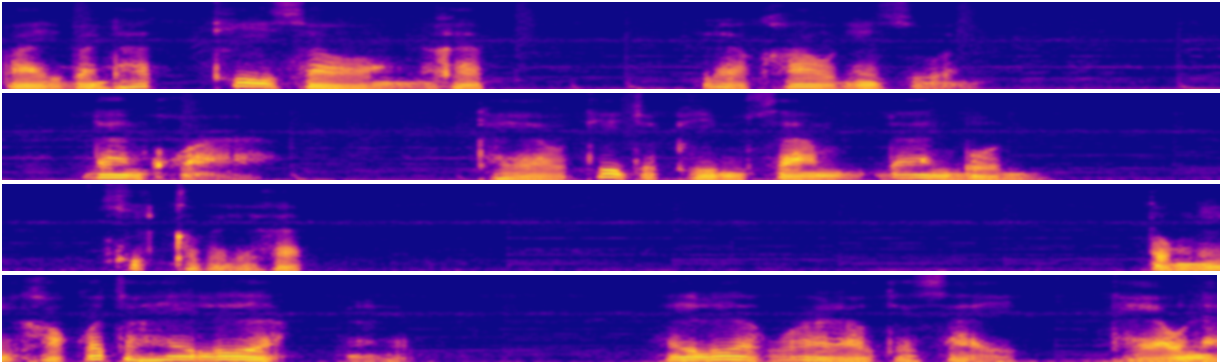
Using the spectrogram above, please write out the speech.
ไปบรรทัดที่สองนะครับ แล้วเข้าในส่วน ด้านขวา แถวที่จะพิมพ์ซ้ำด้านบน คลิกเข้าไปเลยครับ ตรงนี้เขาก็จะให้เลือกนะครับให้เลือกว่าเราจะใส่ แถวไหน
